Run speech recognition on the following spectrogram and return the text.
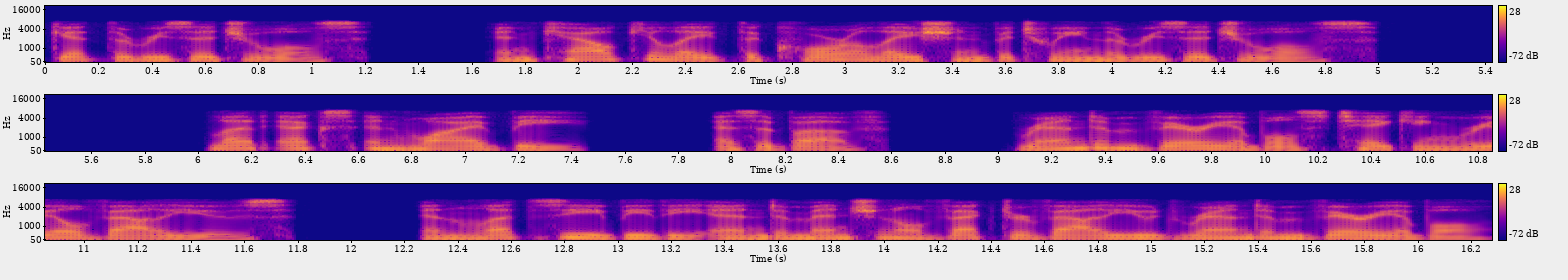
get the residuals, and calculate the correlation between the residuals. Let x and y be, as above, random variables taking real values, and let z be the n-dimensional vector-valued random variable.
